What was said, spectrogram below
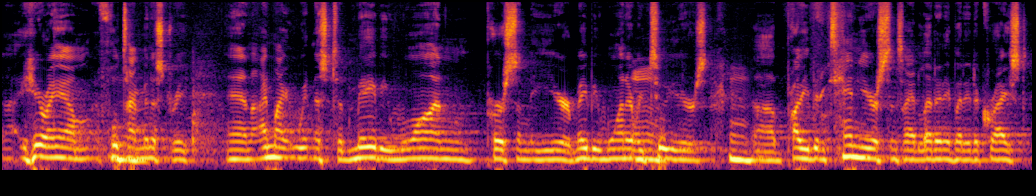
uh, here I am, full time ministry, and I might witness to maybe one person a year, maybe one every two mm. years. Mm. Uh, probably been 10 years since I had led anybody to Christ.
